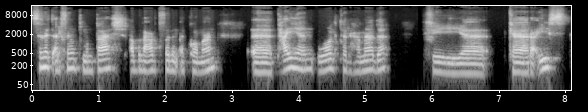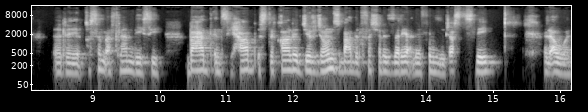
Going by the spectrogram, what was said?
سنة 2018 قبل عرض فيلم اكوامان آه تعين والتر همادة في آه كرئيس لقسم أفلام دي سي. بعد انسحاب استقالة جيف جونز بعد الفشل الذريع لفيلم جاستس ليج الأول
